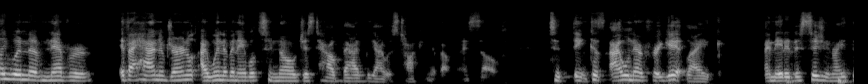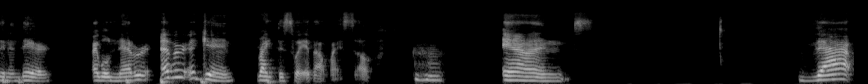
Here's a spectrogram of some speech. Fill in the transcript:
wouldn't have never if I hadn't have journaled, I wouldn't have been able to know just how badly I was talking about myself. To think, because I will never forget, like, I made a decision right then and there. I will never, ever again write this way about myself. Mm-hmm. And that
